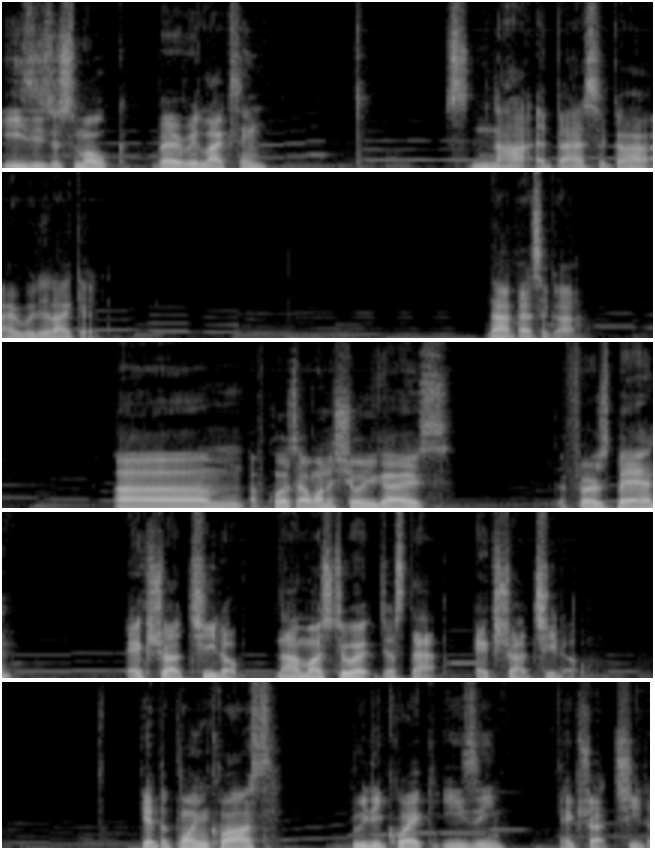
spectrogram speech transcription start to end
easy to smoke, very relaxing. It's not a bad cigar. I really like it. Not a bad cigar. Um, of course, I want to show you guys the first band, Extra Chido. Not much to it, just that Extra Chido. Get the point across, really quick, easy, Extra Chido.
